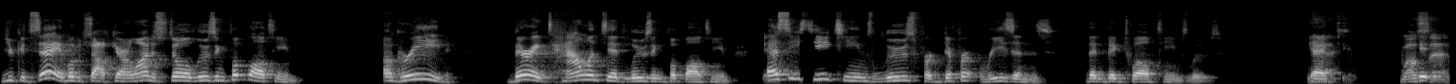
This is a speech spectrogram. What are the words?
you could say, well, but South Carolina is still a losing football team. Agreed. They're a talented losing football team. Yeah. SEC teams lose for different reasons than Big 12 teams lose. Okay. Yes. Well it, said.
